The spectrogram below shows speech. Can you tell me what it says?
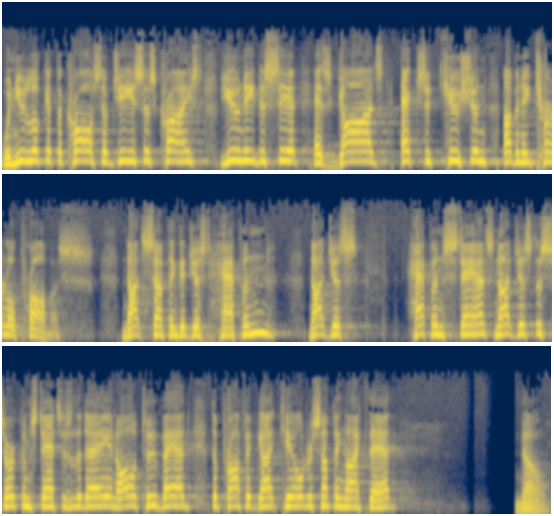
When you look at the cross of Jesus Christ, you need to see it as God's execution of an eternal promise. Not something that just happened, not just happenstance, not just the circumstances of the day and all too bad the prophet got killed or something like that. No.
